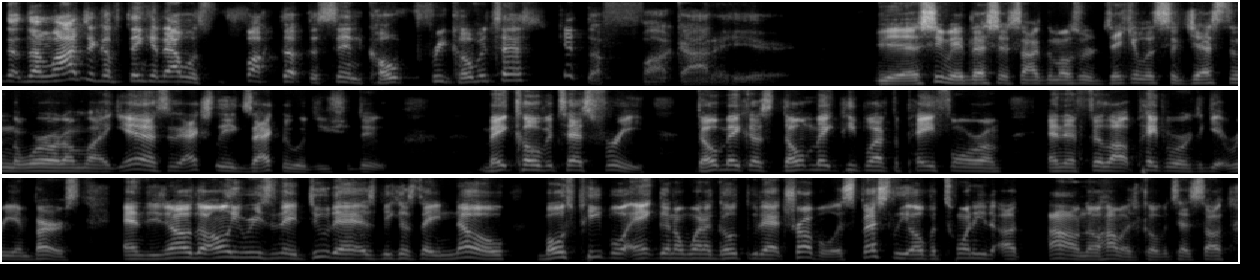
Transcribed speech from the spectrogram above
The, the logic of thinking that was fucked up to send co- free COVID tests. Get the fuck out of here. Yeah, she made that shit sound like the most ridiculous suggestion in the world. I'm like, yeah, it's actually exactly what you should do. Make COVID tests free. Don't make us don't make people have to pay for them and then fill out paperwork to get reimbursed. And you know, the only reason they do that is because they know most people ain't gonna want to go through that trouble, especially over 20. Uh, I don't know how much COVID tests cost,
